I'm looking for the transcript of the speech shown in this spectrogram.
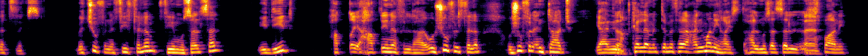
نتفلكس بتشوف انه في فيلم في مسلسل جديد حاطي حاطينه في الهاي وشوف الفيلم وشوف الإنتاج. يعني صح. نتكلم أنت مثلا عن Money Heist هالمسلسل الإسباني.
